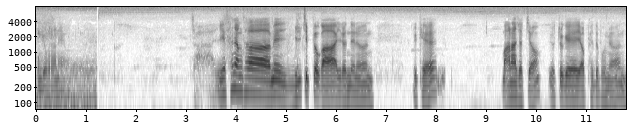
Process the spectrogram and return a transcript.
공격을 하네요. 자, 이게 산양삼의 밀집도가 이런 데는 이렇게 많아졌죠. 이쪽에 옆에도 보면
